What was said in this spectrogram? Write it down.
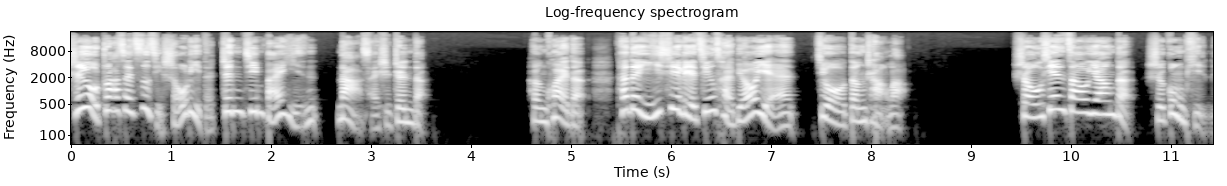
只有抓在自己手里的真金白银，那才是真的。很快的，他的一系列精彩表演就登场了。首先遭殃的是贡品。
